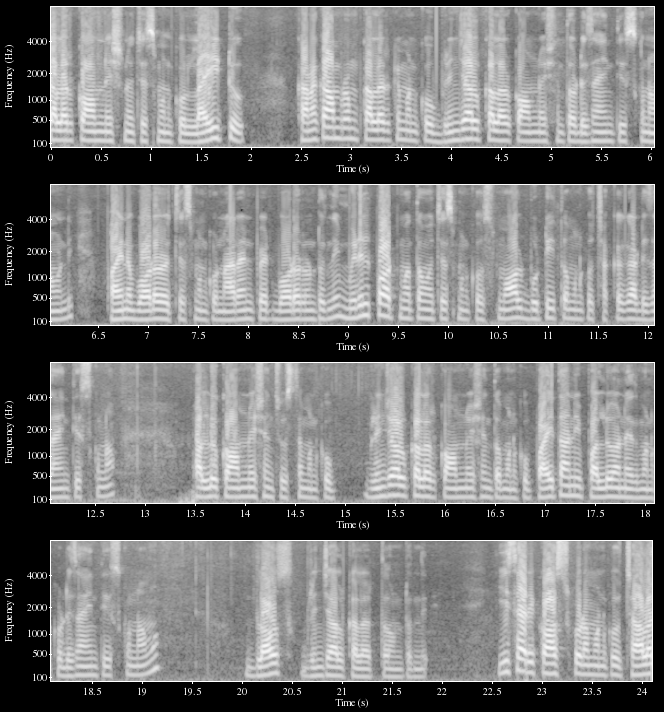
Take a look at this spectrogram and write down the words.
కలర్ కాంబినేషన్ వచ్చేసి మనకు లైట్ కనకాంబరం కలర్కి మనకు బ్రింజాల్ కలర్ కాంబినేషన్తో డిజైన్ తీసుకున్నామండి. పైన బార్డర్ వచ్చేసి మనకు నారాయణపేట బార్డర్ ఉంటుంది. మిడిల్ పార్ట్ మొత్తం వచ్చేసి మనకు స్మాల్ బుటీతో మనకు చక్కగా డిజైన్ తీసుకున్నాం. పళ్ళు కాంబినేషన్ చూస్తే మనకు బ్రింజాల్ కలర్ కాంబినేషన్తో మనకు పైతాని పళ్ళు అనేది మనకు డిజైన్ తీసుకున్నాము. బ్లౌజ్ బ్రింజాల్ కలర్తో ఉంటుంది. ఈ సారీ కాస్ట్ కూడా మనకు చాలా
